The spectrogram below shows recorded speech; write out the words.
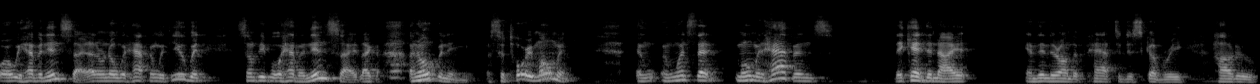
or we have an insight. I don't know what happened with you, but some people have an insight, like an opening, a Satori moment. And, and once that moment happens, they can't deny it. And then they're on the path to discovery how to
